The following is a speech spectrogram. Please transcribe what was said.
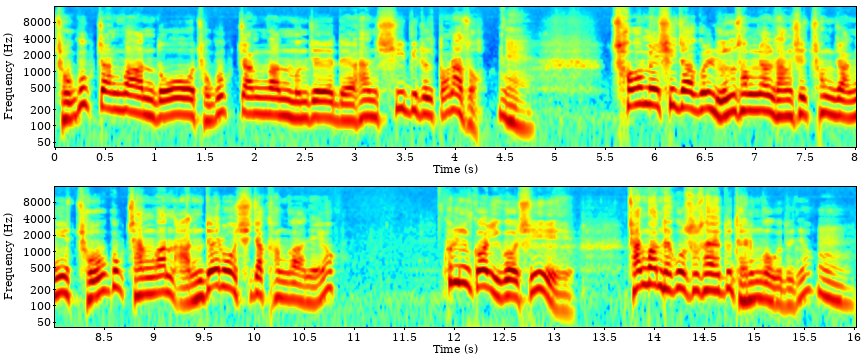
조국 장관도 조국 장관 문제에 대한 시비를 떠나서 예. 처음에 시작을 윤석열 당시 총장이 조국 장관 안대로 시작한 거 아니에요? 그러니까 이것이 장관 대고 수사해도 되는 거거든요. 음.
